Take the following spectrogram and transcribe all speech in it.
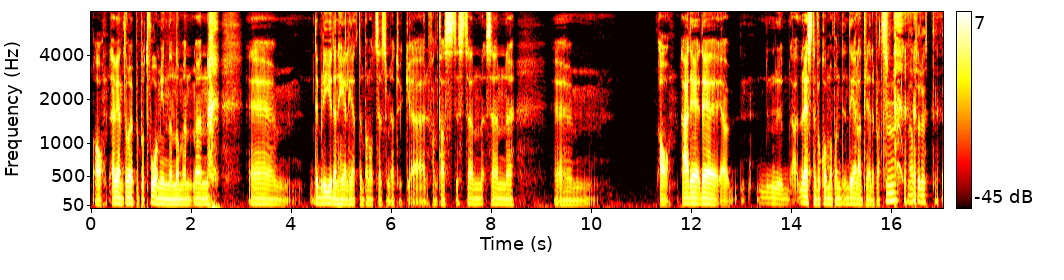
ja, jag vet inte om jag är uppe på två minnen då, men, men ehm, det blir ju den helheten på något sätt som jag tycker är fantastiskt. Sen, sen eh, ehm, ja, det, det, ja, resten får komma på en delad tredjeplats. Mm, absolut,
